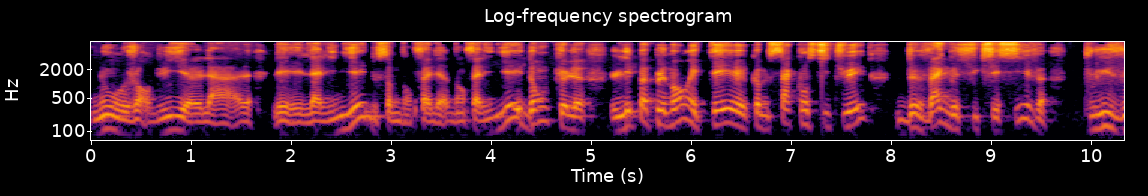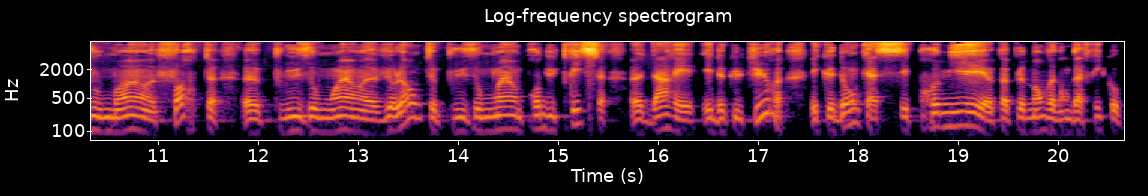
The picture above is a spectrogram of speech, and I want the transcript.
nous aujourd'hui la, nous sommes dans sa, lignée. donc le, les peuplements étaient comme ça constitués de vagues successives plus ou moins forte, euh, plus ou moins euh, violente, plus ou moins productrice euh, d'art et, de culture, et que donc à ces premiers peuplements venant d'Afrique au,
